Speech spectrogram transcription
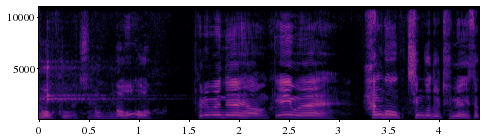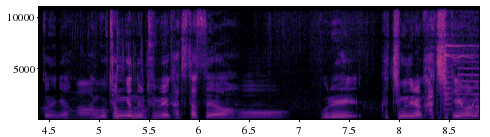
먹고. 독 먹고. 그러면은 형 게임을 한국 친구들 두 명 있었거든요. 어. 한국 청년들 두 명이 같이 탔어요. 어. 우리 그 친구들이랑 같이 게임하는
